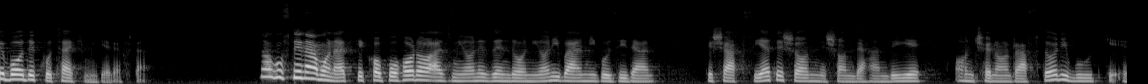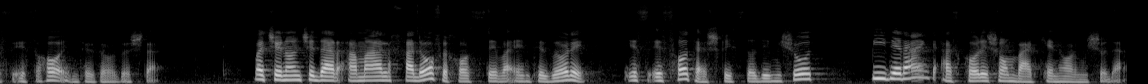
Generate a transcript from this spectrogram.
به باد کتک می‌گرفتند ناگفته نماند که کاپوها را از میان زندانیانی برمیگزیدند که شخصیتشان نشان دهنده آنچنان رفتاری بود که اس اس ها انتظار داشتند و چنانچه در عمل خلاف خواسته و انتظار اس ها تشخیص داده می‌شد بیدرنگ از کارشان برکنار می شدن.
